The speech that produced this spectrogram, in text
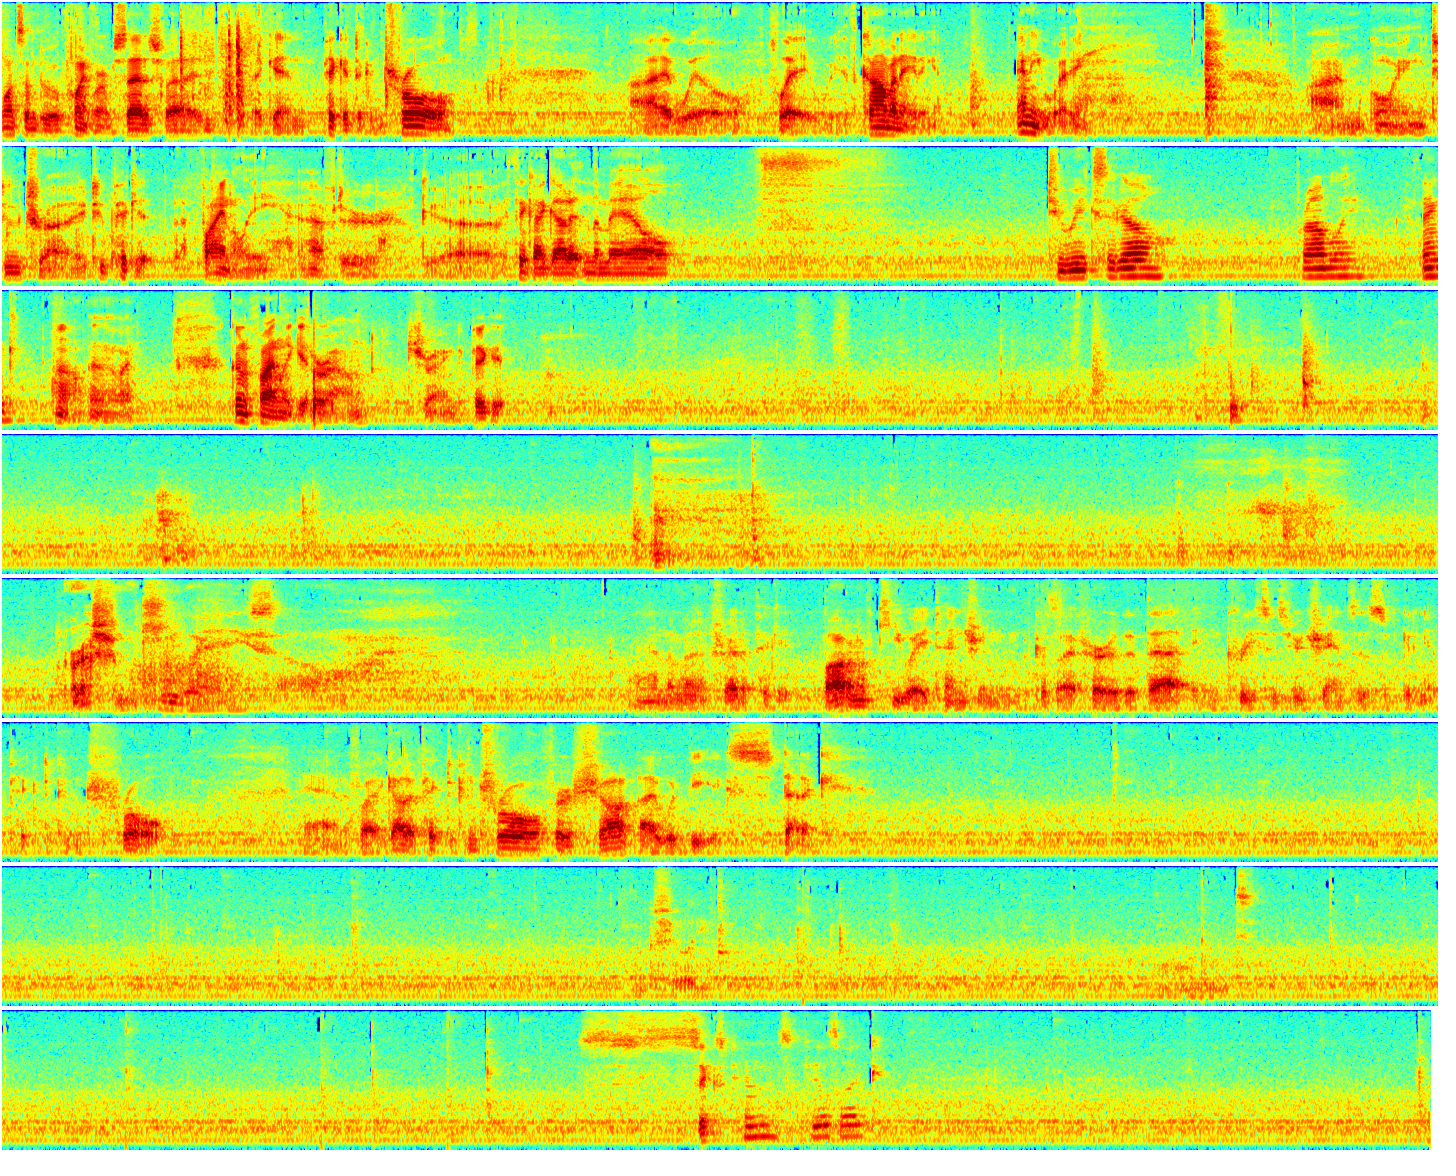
once I'm to a point where I'm satisfied, I can pick it to control, I will play with combinating it. Anyway, I'm going to try to pick it finally after, uh, I think I got it in the mail two weeks ago, probably, I think. Oh, anyway, gonna finally get around trying to pick it. Russwin keyway, so. And I'm going to try to pick it bottom of keyway tension because I've heard that that increases your chances of getting it picked to control. And if I got it picked to control first shot, I would be ecstatic. Actually, one, two, six pins feels like.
